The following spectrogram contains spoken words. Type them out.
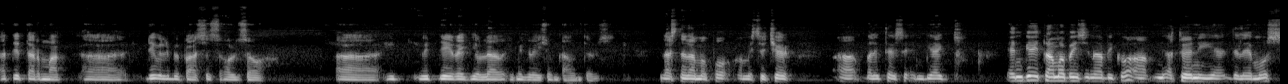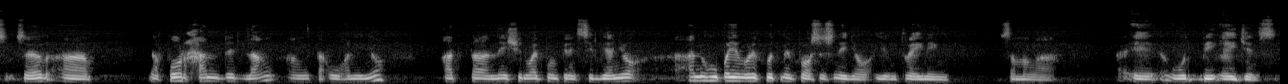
at the tarmac uh, they will be processed also uh, it- with the regular immigration counters Last na naman po, uh, Mr. Chair. Uh, balik tayo sa NBI. NBI, tama ba yung sinabi ko? Uh, Attorney De Lemos, sir, uh, na 400 lang ang tauhan ninyo at uh, nationwide pong pinagsilbihan nyo. Ano ho ba yung recruitment process ninyo, yung training sa mga uh, eh, would-be agents,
